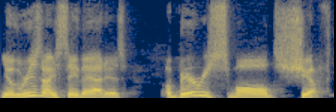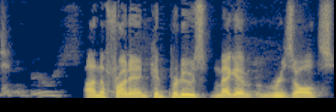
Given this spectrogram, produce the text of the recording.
You know, the reason I say that is a very small shift on the front end can produce mega results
